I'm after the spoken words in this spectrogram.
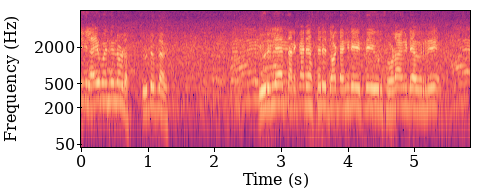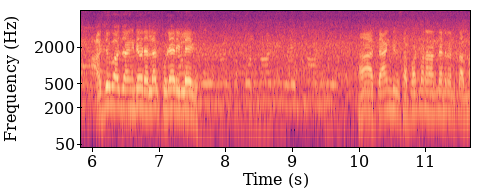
ಈಗ ಲೈವ್ ಬಂದಿ ನೋಡು ಯೂಟ್ಯೂಬ್ದಾಗ ಇವ್ರಿಲ್ಲೇ ತರಕಾರಿ ಹಚ್ತಾರೆ, ದೊಡ್ಡ ಅಂಗಡಿ ಐತಿ, ಇವ್ರು ಸೋಡಾ ಅಂಗಡಿ ಅವ್ರಿ. ಆಜು ಬಾಜು ಅಂಗಡಿಯವ್ರು ಎಲ್ಲರೂ ಕುಡಿಯಾರ ಇಲ್ಲೇ ಈಗ. ಹಾಂ ಥ್ಯಾಂಕ್ ಯು ಸಪೋರ್ಟ್ ಮಾಡೋಣ ಅಂತಂದ್ರೆ ನಮ್ಮ ತಮ್ಮ.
